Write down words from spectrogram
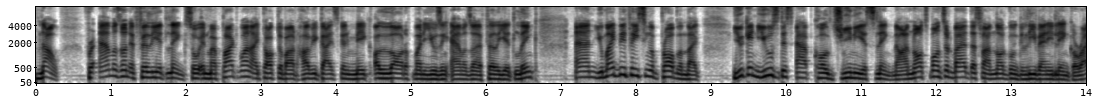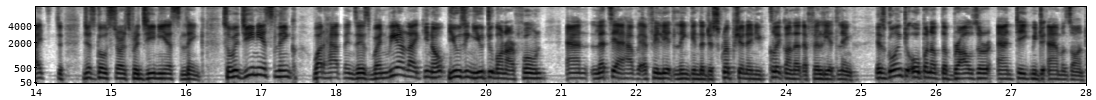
now for amazon affiliate link so in my part one i talked about how you guys can make a lot of money using amazon affiliate link and you might be facing a problem like you can use this app called genius link. Now i'm not sponsored by it. That's why i'm not going to leave any link all right? Just go search for genius link. So with genius link what happens is when we are like you know using youtube on our phone and let's say i have an affiliate link in the description and you click on that affiliate link it's going to open up the browser and take me to amazon.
